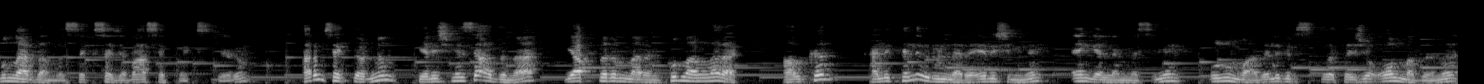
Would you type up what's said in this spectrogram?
Bunlardan da size kısaca bahsetmek istiyorum. Tarım sektörünün gelişmesi adına yaptırımların kullanılarak halkın kaliteli ürünlere erişiminin engellenmesinin uzun vadeli bir strateji olmadığını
